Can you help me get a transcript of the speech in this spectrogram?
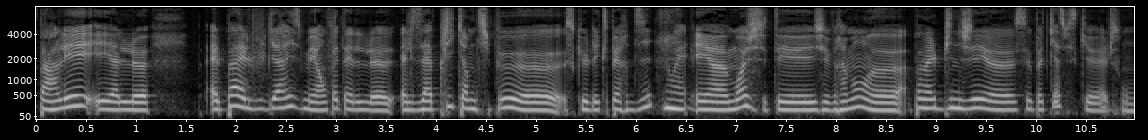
parler et elles elles pas elles vulgarisent mais en fait elles euh, elles appliquent un petit peu euh, ce que l'expert dit Ouais. et euh, moi j'étais j'ai vraiment euh, pas mal bingé ce podcast parce qu'elles sont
